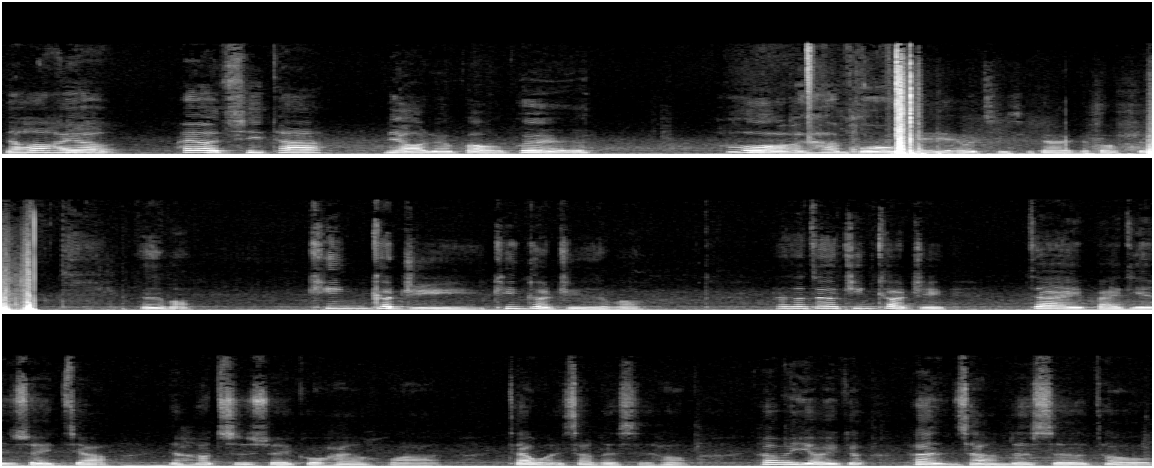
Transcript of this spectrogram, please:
然后还有还有其他鸟的宝贝。哇，很不 OK 耶，会吃其他人的宝贝。那什么？Kinkajou，Kinkajou 是什么？他说这个 Kinkaji 在白天睡觉，然后吃水果和花。在晚上的时候，他们有一个很长的舌头，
